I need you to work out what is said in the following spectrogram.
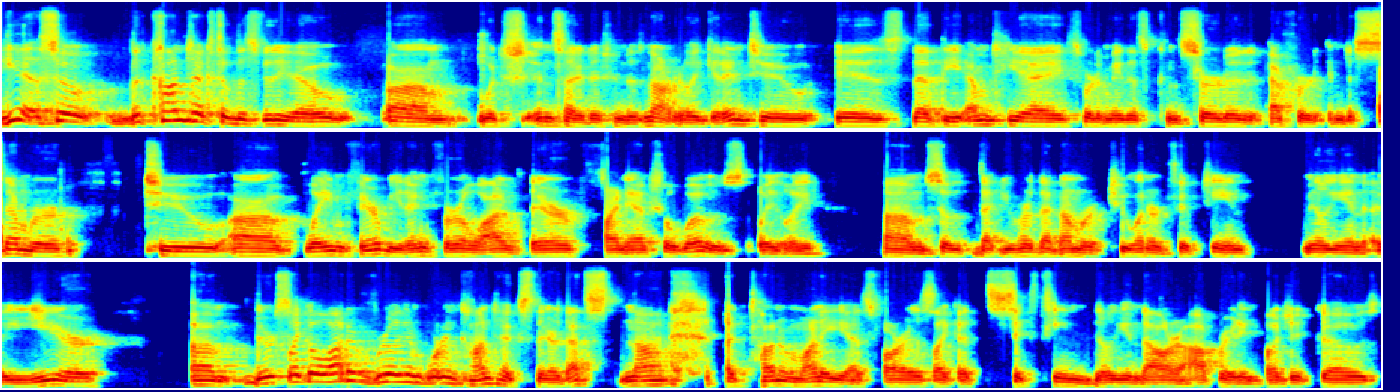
Yeah, so the context of this video, um, which Inside Edition does not really get into, is that the MTA sort of made this concerted effort in December to uh, blame fare beating for a lot of their financial woes lately. Um, so that you heard that number of 215 million a year. Um, there's like a lot of really important context there. That's not a ton of money as far as like a 16 billion dollar operating budget goes.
